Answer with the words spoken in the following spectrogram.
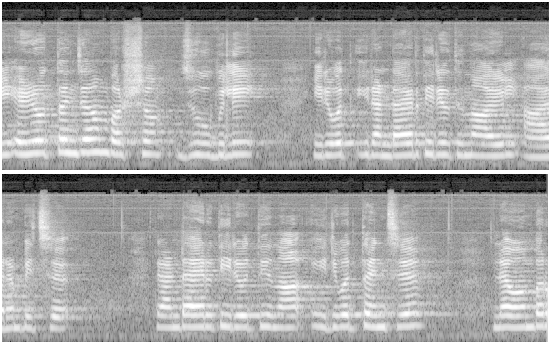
ഈ എഴുപത്തഞ്ചാം വർഷം ജൂബിലി ഇരുപത്തി രണ്ടായിരത്തി ഇരുപത്തിനാലിൽ ആരംഭിച്ച് രണ്ടായിരത്തി ഇരുപത്തി നാ ഇരുപത്തഞ്ച് നവംബർ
